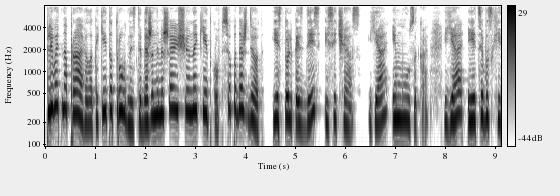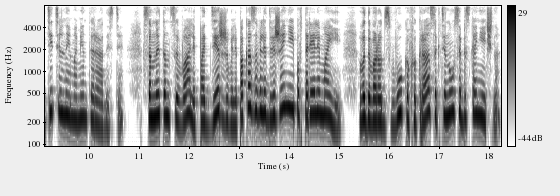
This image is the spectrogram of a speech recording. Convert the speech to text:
Плевать на правила, какие-то трудности, даже на мешающую накидку. Все подождет. Есть только здесь и сейчас. Я и музыка. Я и эти восхитительные моменты радости. Со мной танцевали, поддерживали, показывали движения и повторяли мои. Водоворот звуков и красок тянулся бесконечно.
